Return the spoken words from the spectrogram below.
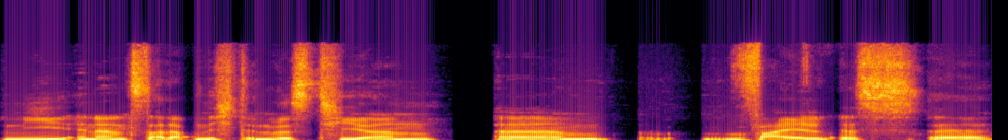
nie in ein Startup nicht investieren, weil es äh,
